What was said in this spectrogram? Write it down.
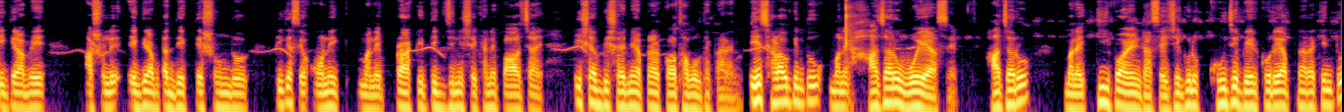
এই গ্রামে আসলে এই গ্রামটা দেখতে সুন্দর, ঠিক আছে? অনেক মানে প্রাকৃতিক জিনিস এখানে পাওয়া যায়, এইসব বিষয় নিয়ে আপনারা কথা বলতে পারেন। এছাড়াও কিন্তু মানে হাজারো ওয়ে আছে, হাজারো মানে কি পয়েন্ট আছে, যেগুলো খুঁজে বের করে আপনারা কিন্তু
